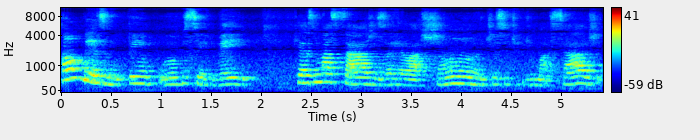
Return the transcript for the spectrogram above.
Ao mesmo tempo, eu observei que as massagens, a relaxante, esse tipo de massagem,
